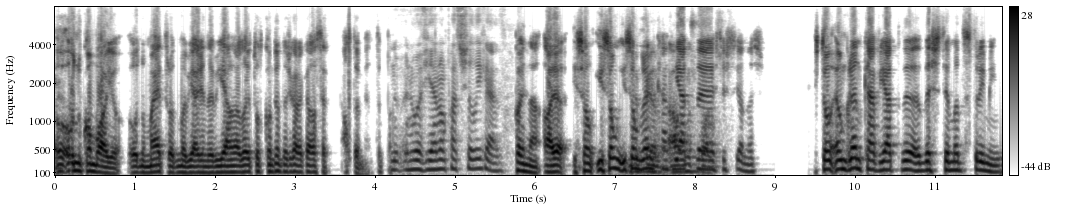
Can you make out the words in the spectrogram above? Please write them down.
Ou, ou, no comboio, ou no metro, ou numa viagem de avião, eu estou contente a jogar aquela série. Altamente. No, no, avião não podes ser ligado. Pois não, olha, isso, é isso, é isso é um grande caveat destas cenas. Isto é um grande caveat de, deste sistema de streaming.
